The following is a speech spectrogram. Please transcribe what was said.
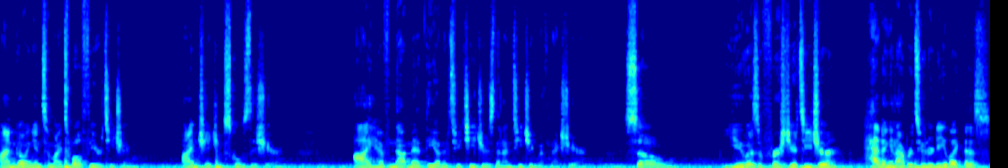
I'm going into my 12th year teaching. I'm changing schools this year. I have not met the other two teachers that I'm teaching with next year. So, you as a first year teacher, having an opportunity like this,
